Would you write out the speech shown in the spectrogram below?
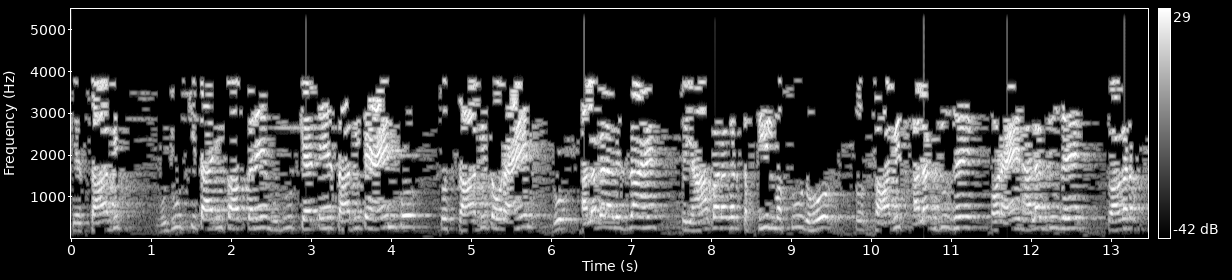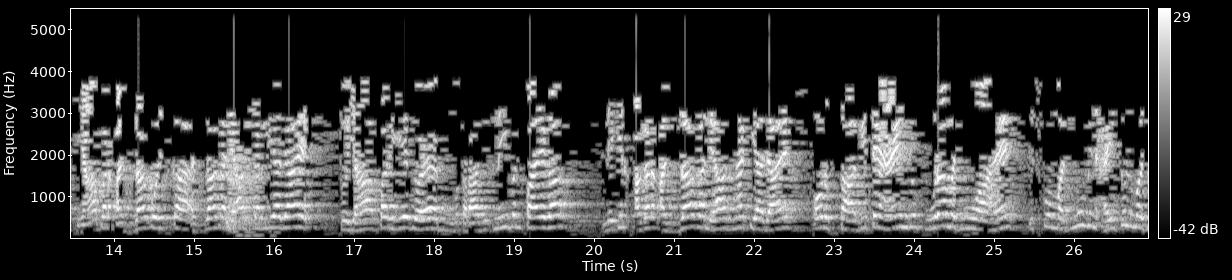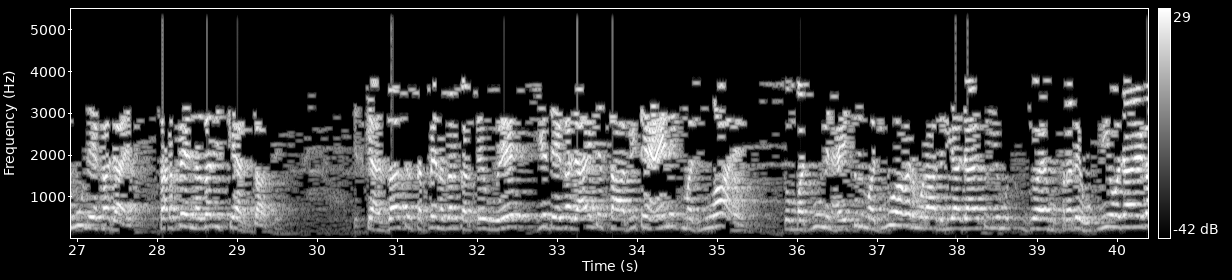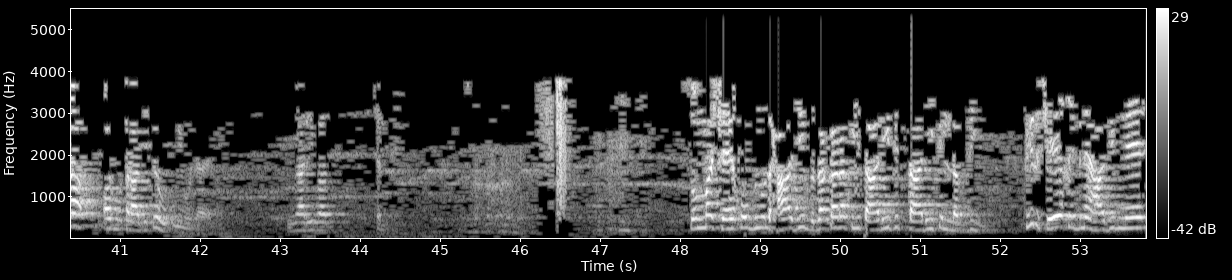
کہ ثابت وجود کی تعریف آپ کریں، وجود کہتے ہیں ثابت عین کو، تو ثابت اور عین دو الگ الگ اجزاء ہیں۔ تو یہاں پر اگر تفصیل مقصود ہو، تو ثابت الگ جز ہے اور عین الگ جز ہے۔ تو اگر یہاں پر اجزاء کو اس کا، اجزاء کا لحاظ کر لیا جائے، تو یہاں پر یہ جو ہے مترادف نہیں بن پائے گا۔ لیکن اگر اجزاء کا لحاظ نہ کیا جائے اور ثابت عین جو پورا مجموعہ ہے، اس کو مجموع من حیث المجموع دیکھا جائے، صرف نظر اس کے اجزاء سے۔ اس کے اجزاء سے صرف نظر کرتے ہوئے یہ دیکھا جائے کہ ثابت عین ایک مجموعہ ہے۔ تو مجموع من حیث المجموع اگر مراد لیا جائے تو یہ جو ہے مفرد حکمی ہو جائے گا اور مترادف حکمی ہو جائے گا۔ بات۔ چلیے ثم شیخ ابن الحاجب ذکر فی تاریخ تاریخ اللفظی۔ پھر شیخ ابن حاجب نے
